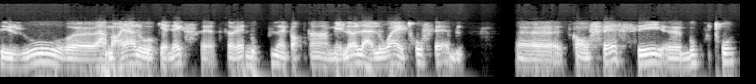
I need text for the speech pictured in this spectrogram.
séjour à Montréal ou au Québec serait, beaucoup plus important. Mais là, la loi est trop faible. ce qu'on fait, c'est beaucoup trop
